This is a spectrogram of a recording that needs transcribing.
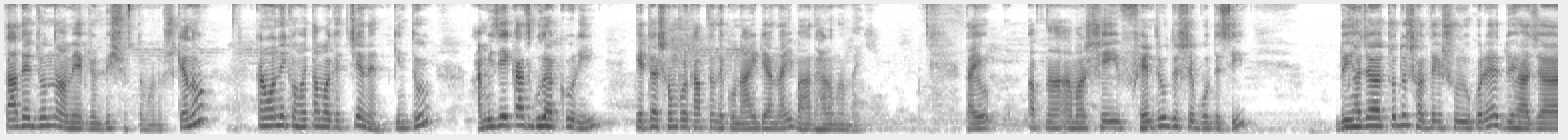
তাদের জন্য আমি একজন বিশ্বস্ত মানুষ। কেন? কারণ অনেকে হয়তো আমাকে চেনেন, কিন্তু আমি যে কাজগুলো করি, এটা সম্পর্কে আপনাদের কোনো আইডিয়া নাই বা ধারণা নাই। তাই আপনার আমার সেই ফ্রেন্ডদের উদ্দেশ্যে বলতেছি দুই হাজার চোদ্দ সাল থেকে শুরু করে দুই হাজার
